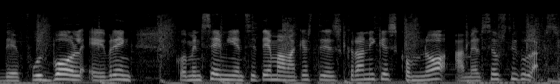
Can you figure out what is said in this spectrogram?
de futbol ebrenc. Comencem i encetem amb aquestes cròniques, com no, amb els seus titulars.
